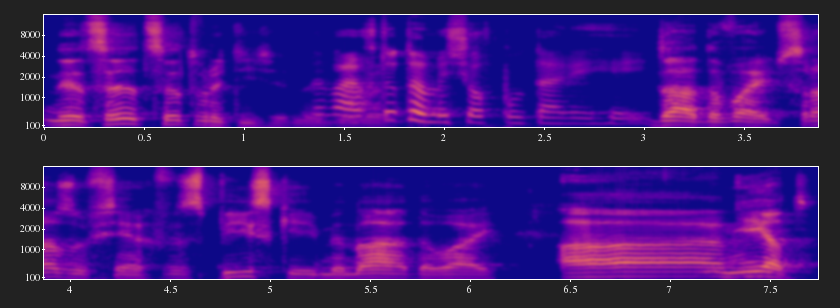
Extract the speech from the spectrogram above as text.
Не, це, це отвратительно. Давай, а хто там ще в Полтаві гей? Да, давай, сразу всіх. Списки, імена, давай. А, Нет,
